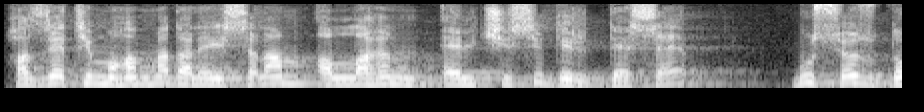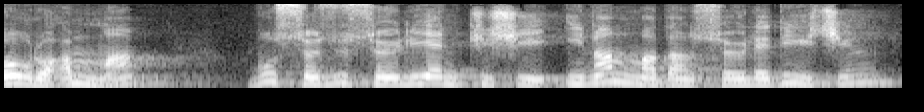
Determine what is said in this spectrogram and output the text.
Hazreti Muhammed Aleyhisselam Allah'ın elçisidir dese bu söz doğru ama bu sözü söyleyen kişi inanmadan söylediği için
